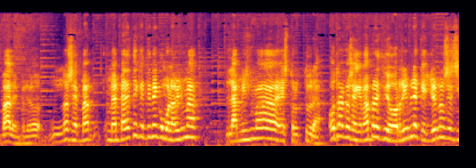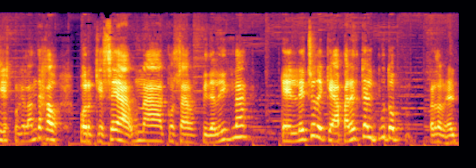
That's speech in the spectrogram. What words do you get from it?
Vale, pero no sé, me parece que tiene como la misma la misma estructura. Otra cosa que me ha parecido horrible, que yo no sé si es porque lo han dejado porque sea una cosa fideligna, el hecho de que aparezca el puto. Perdón, el,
